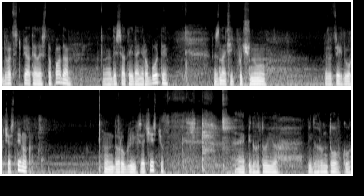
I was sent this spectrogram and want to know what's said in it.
25 листопада, 10 день роботи. Значить, почну з оцих двох частинок. Дороблю їх зачистю. Е, Підготую підґрунтовку.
